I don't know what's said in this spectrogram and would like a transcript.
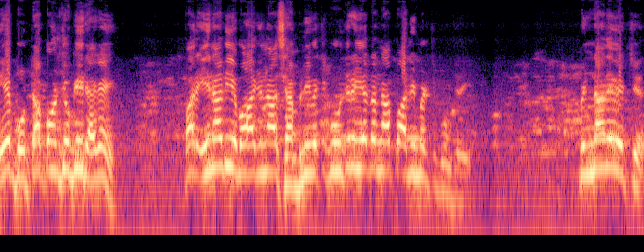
ਇਹ ਵੋਟਾਂ ਪਾਉਣ ਜੋਗੇ ਰਹਿ ਗਏ। ਪਰ ਇਹਨਾਂ ਦੀ ਆਵਾਜ਼ ਨਾ ਅਸੈਂਬਲੀ ਵਿੱਚ ਗੂੰਜ ਰਹੀ ਹੈ ਤਾਂ ਨਾ ਪਾਰਲੀਮੈਂਟ 'ਚ ਗੂੰਜ ਰਹੀ ਹੈ। ਪਿੰਡਾਂ ਦੇ ਵਿੱਚ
